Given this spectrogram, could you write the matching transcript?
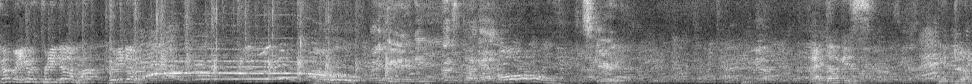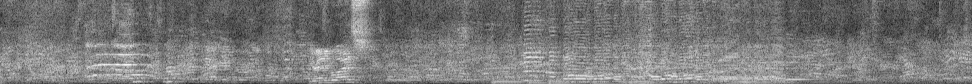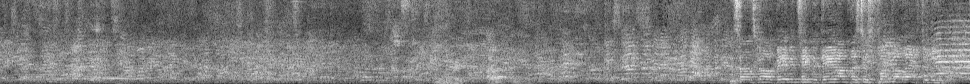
Montgomery. He was pretty dope, huh? Pretty dope. Oh, thank you, Andy. Doug at? Oh. It's scared. Yeah, Doug is getting drunk. You ready, boys? Baby Take the Day Off. Let's just fuck all afternoon.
